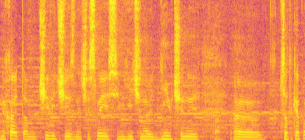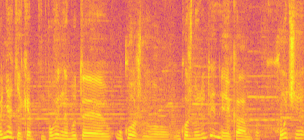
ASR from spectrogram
Нехай там чи вітчизни, чи своєї сім'ї, чи навіть дівчини. Е, Це таке поняття, яке повинно бути у кожного, у кожної людини, яка хоче е,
